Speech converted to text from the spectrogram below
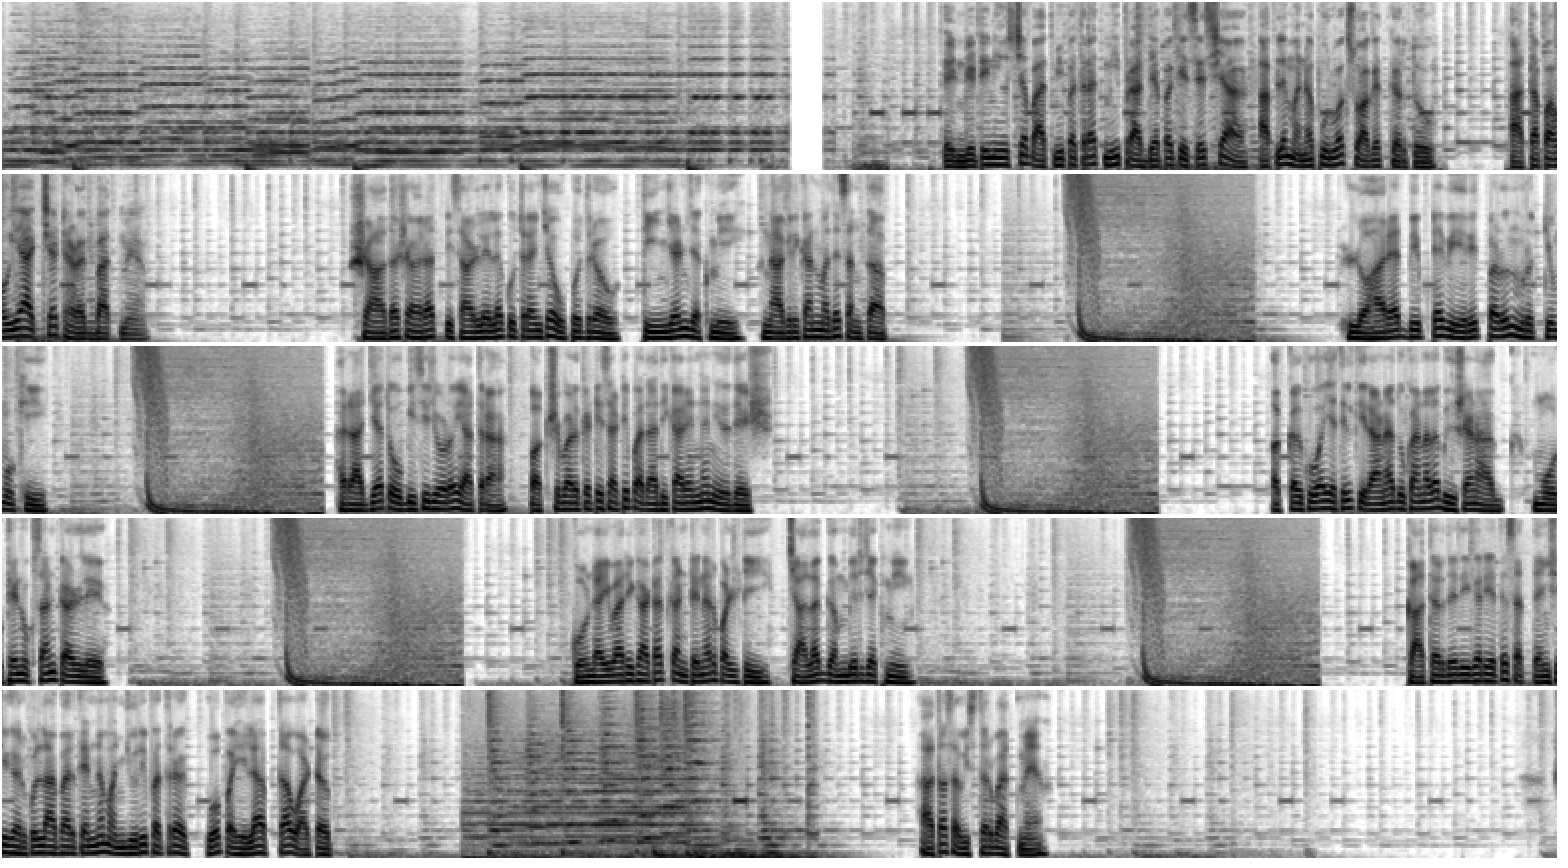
N D T न्यूजच्या बातमीपत्रात मी प्राध्यापक S S Shah आपले मनपूर्वक स्वागत करतो. आता पाहूया आजच्या ठळक बातम्या. शहादा शहरात पिसाळलेल्या कुत्र्यांचे उपद्रव तीन जण जखमी नागरिकांमध्ये संताप. लोहाऱ्यात बिबट्या विहिरीत पडून मृत्युमुखी. राज्यात ओबीसी जोडो यात्रा पक्ष बळकटीसाठी पदाधिकाऱ्यांना निर्देश. अक्कलकुवा येथील किराणा दुकानाला भीषण आग मोठे नुकसान टळले. कोंडाईवारी घाटात कंटेनर पलटी चालक गंभीर जखमी. कातर्देदिगर येथे सत्याऐंशी घरकुल लाभार्थ्यांना मंजुरी पत्रक व पहिला हप्ता वाटप. आता सविस्तर बातम्या.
